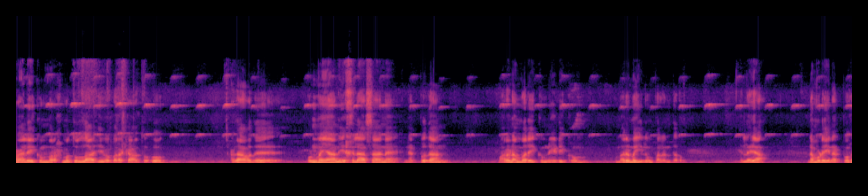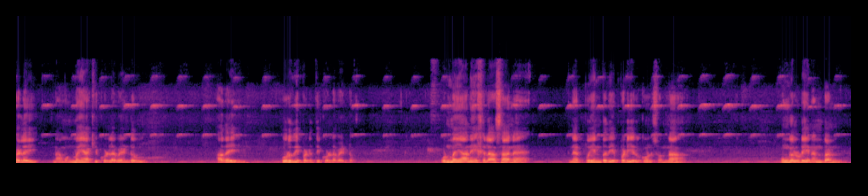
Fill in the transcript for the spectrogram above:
அலைக்கும் வரஹ்மத்துல்லாஹி வபரகாத்துஹு. அதாவது உண்மையான இஹ்லாஸான நட்பு தான் மரணம் வரைக்கும் நீடிக்கும் மறுமையிலும் பலன் தரும். இல்லையா? நம்முடைய நட்புகளை நாம் உண்மையாக்கி கொள்ள வேண்டும். அதை உறுதிப்படுத்தி கொள்ள வேண்டும். உண்மையான இஹ்லாஸான நட்பு என்பது எப்படி இருக்கும்னு சொன்னால் உங்களுடைய நண்பன்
